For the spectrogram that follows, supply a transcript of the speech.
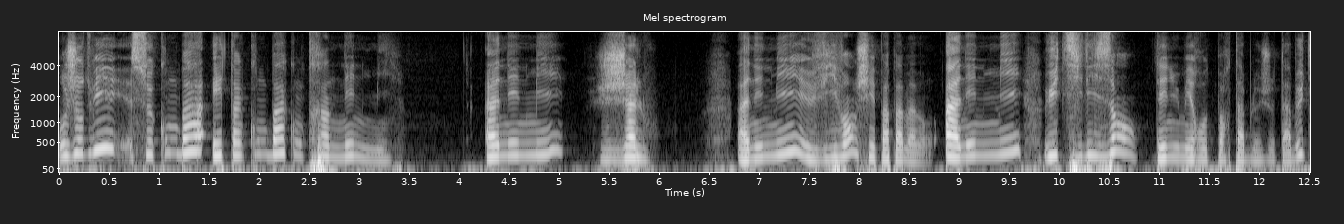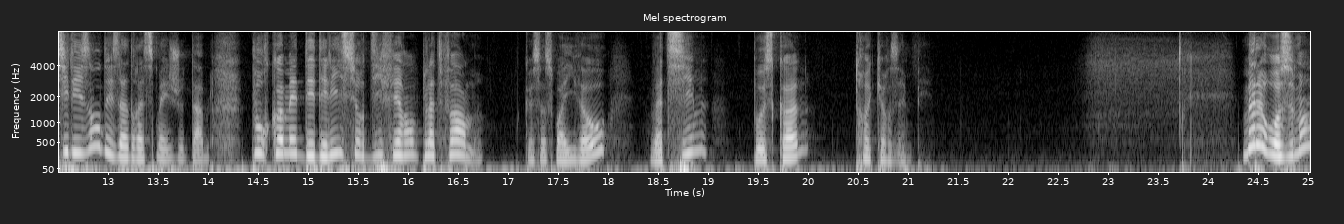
Aujourd'hui, ce combat est un combat contre un ennemi. Un ennemi jaloux. Un ennemi vivant chez papa-maman. Un ennemi utilisant des numéros de portable jetables, utilisant des adresses mail jetables pour commettre des délits sur différentes plateformes, que ce soit Ivao, Vatsim, Postcon, Truckers MP. Malheureusement,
